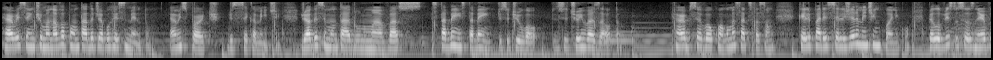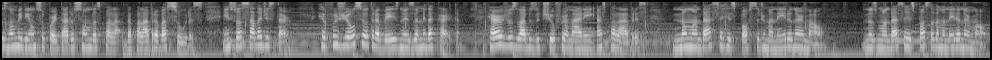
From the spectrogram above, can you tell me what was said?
Harry sentiu uma nova pontada de aborrecimento. É um esporte, disse secamente. Joga-se montado numa vas... Está bem, está bem, disse tio, disse tio em voz alta. Harry observou com alguma satisfação que ele parecia ligeiramente em pânico. Pelo visto, seus nervos não iriam suportar o som pala da palavra vassouras. Em sua sala de estar, refugiou-se outra vez no exame da carta. Harry viu os lábios do tio formarem as palavras: não mandasse a resposta de maneira normal nos mandasse a resposta da maneira normal.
